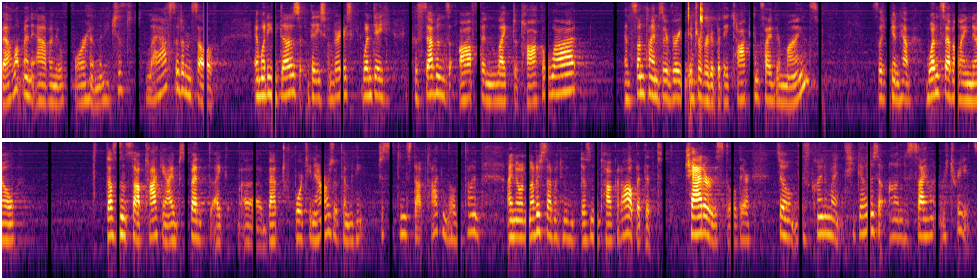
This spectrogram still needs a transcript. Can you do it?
development avenue for him, and he just laughs at himself. And what he does, they some very, one day, the sevens often like to talk a lot, and sometimes they're very introverted, but they talk inside their minds. So you can have one seven I know doesn't stop talking. I've spent like uh, about 14 hours with him, and he just didn't stop talking all the time. I know another seven who doesn't talk at all, but the t- chatter is still there. So this client of mine, he goes on to silent retreats.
